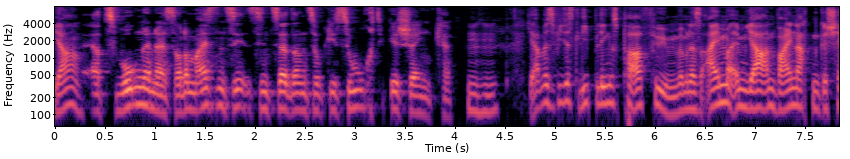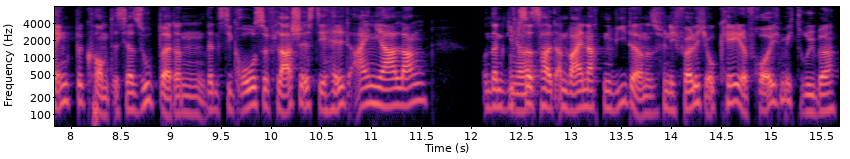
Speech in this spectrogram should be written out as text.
ja. Erzwungenes. Oder meistens sind es ja dann so gesuchte Geschenke. Mhm. Ja, aber es ist wie das Lieblingsparfüm. Wenn man das einmal im Jahr an Weihnachten geschenkt bekommt, ist ja super. Dann, wenn es die große Flasche ist, die hält ein Jahr lang und dann gibt es ja. das halt an Weihnachten wieder. Und das finde ich völlig okay, da freue ich mich drüber.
